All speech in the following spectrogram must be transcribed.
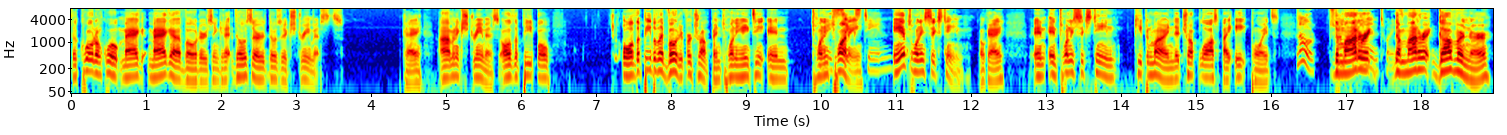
the quote unquote MAGA, MAGA voters and those are those are extremists. Okay, I'm an extremist. All the people, all the people that voted for Trump in 2018 in 2020 2016. and 2016. Okay, in in 2016, keep in mind that Trump lost by eight points No, the Trump in moderate the moderate governor,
